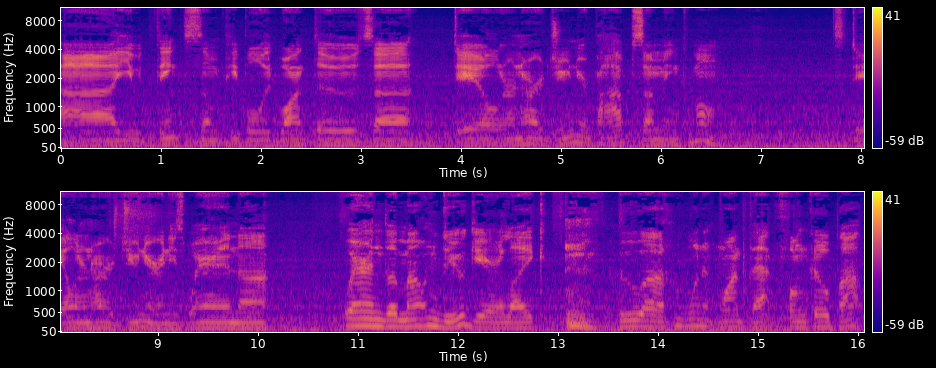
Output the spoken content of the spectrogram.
Uh, you would think some people would want those Dale Earnhardt Jr. pops. I mean, come on. It's Dale Earnhardt Jr. and he's wearing wearing the Mountain Dew gear. Like, who who wouldn't want that Funko Pop?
